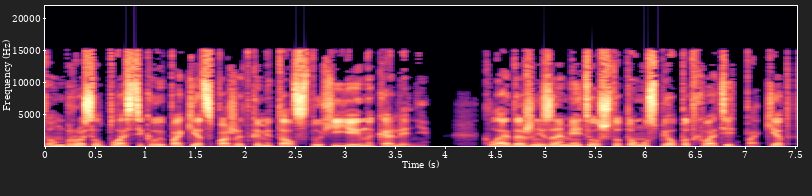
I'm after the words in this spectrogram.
Том бросил пластиковый пакет с пожитками толстухи ей на колени. Клай даже не заметил, что Том успел подхватить пакет,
